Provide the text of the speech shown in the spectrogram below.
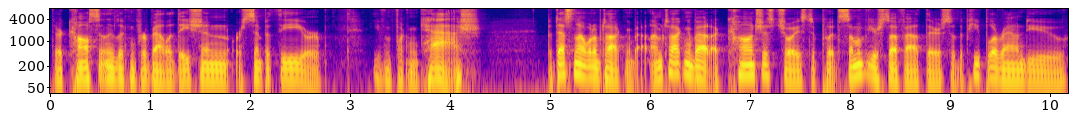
They're constantly looking for validation or sympathy or even fucking cash. But that's not what I'm talking about. I'm talking about a conscious choice to put some of your stuff out there so the people around you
